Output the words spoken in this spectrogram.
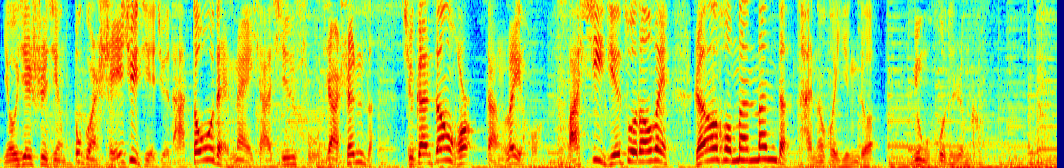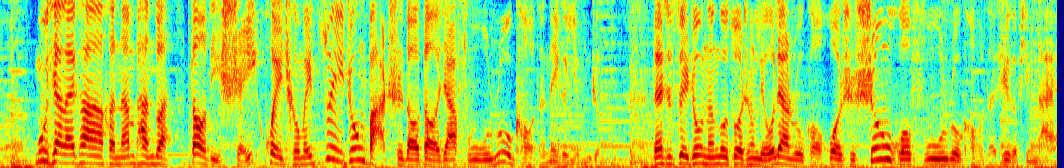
有些事情不管谁去解决它，都得耐下心、俯下身子去干脏活、干累活，把细节做到位，然后慢慢的才能会赢得。用户的认可。目前来看，很难判断到底谁会成为最终把持到到家服务入口的那个赢者。但是，最终能够做成流量入口或是生活服务入口的这个平台，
